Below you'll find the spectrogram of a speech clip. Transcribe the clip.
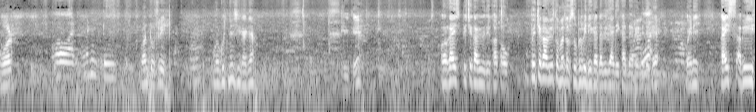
और? और one two one two three और कुछ नहीं सीखा क्या? ठीक है। और गाइस पीछे का व्यू देखा तो पीछे का व्यू तो मतलब सुबह भी दिखा था अभी क्या दिखा दे रहे देखे। कोई नहीं। गाइस अभी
